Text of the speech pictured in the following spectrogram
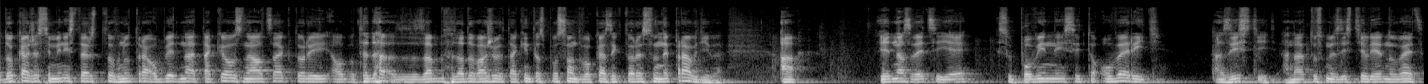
dokáže si ministerstvo vnútra objednať takého znalca, ktorý, alebo teda zadovážuje takýmto spôsobom dôkazy, ktoré sú nepravdivé. A jedna z vecí je, sú povinní si to overiť a zistiť. A na tu sme zistili jednu vec.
